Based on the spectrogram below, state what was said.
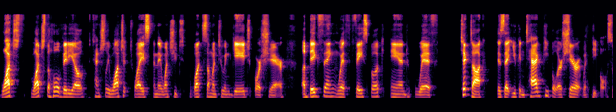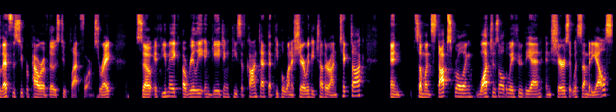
watch watch the whole video, potentially watch it twice, and they want you to want someone to engage or share. A big thing with Facebook and with TikTok is that you can tag people or share it with people. So that's the superpower of those two platforms, right? So if you make a really engaging piece of content that people want to share with each other on TikTok and someone stops scrolling, watches all the way through the end and shares it with somebody else,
